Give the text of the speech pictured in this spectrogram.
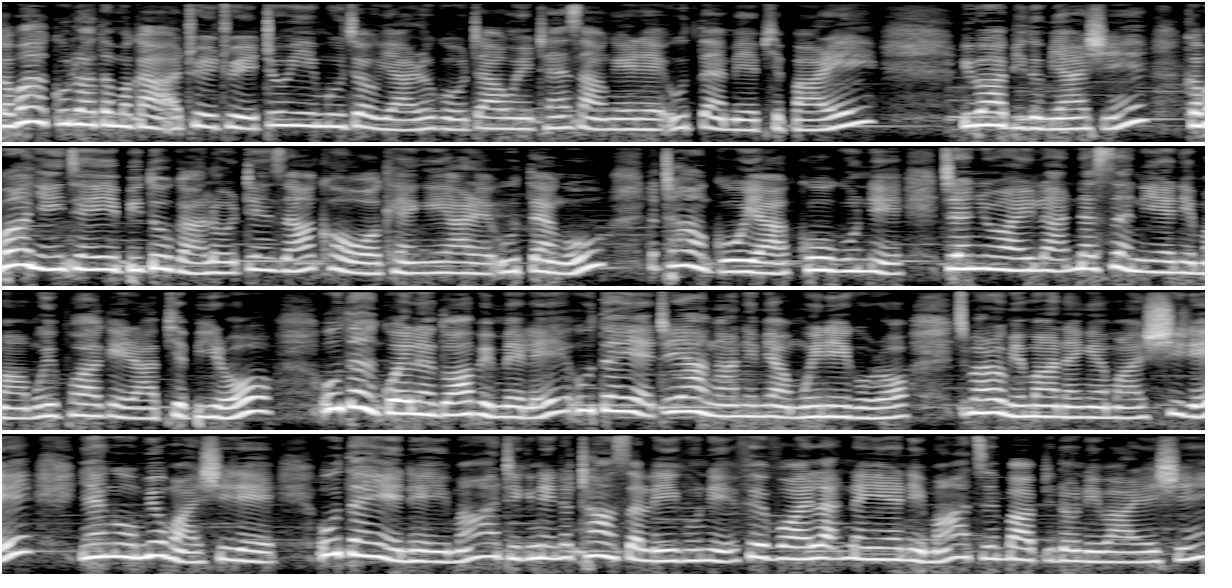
ကမ္ဘာကုလသမဂ္ဂအထွေထွေတွင်းရေးမှုချုပ်ရာတို့ကိုတာဝန်ထမ်းဆောင်ခဲ့တဲ့ဦးတန်ပဲဖြစ်ပါတယ်မိဘပြည်သူများရှင်ကမ္ဘာငြိမ်းချမ်းရေးပြည်သူ့ကလို့တင်စားခေါ်ဝေါ်ခံခဲ့ရတဲ့ဦးတန်ကို1909ခုနှစ်ဇန်နဝါရီလ22ရက်နေ့မှာမွေးဖွားခဲ့တာဖြစ်ပြီးတော့ဦးတန်ကွယ်လွန်သွားပေမဲ့လည်းဦးတန်ရဲ့105နှစ်မြောက်မွေးနေ့ကိုတော့ကျမတို့မြန်မာနိုင်ငံမှာရှိတဲ့ရန်ကုန်မြို့မှာရှိတဲ့ဦးတန်ရဲ့နေအိမ်မှာဒီကနေ့2014ခုနှစ်ဖေဖော်ဝါရီလ2ရက်နေ့မှာကျင်းပပြုလုပ်နေပါတယ်ရှင်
